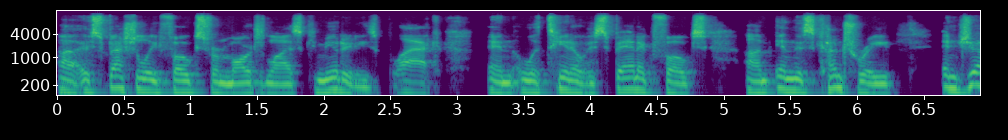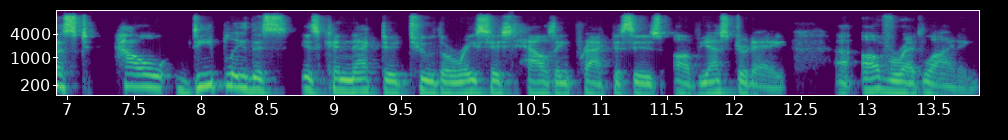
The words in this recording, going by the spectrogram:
uh, especially folks from marginalized communities, Black and Latino, Hispanic folks um, in this country, and just how deeply this is connected to the racist housing practices of yesterday, uh, of redlining.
